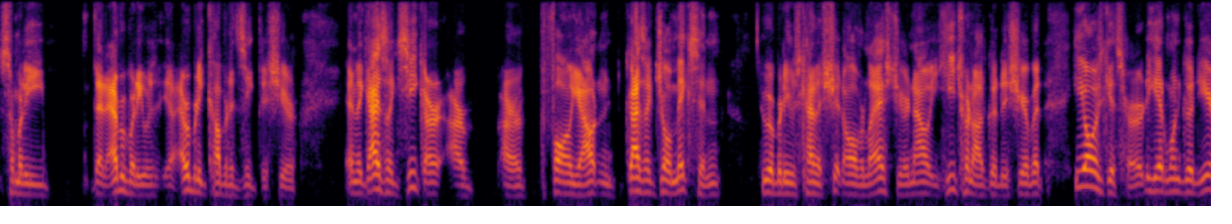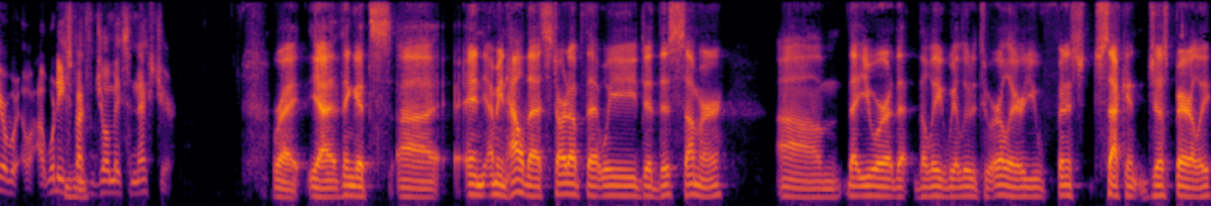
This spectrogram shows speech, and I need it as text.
somebody that everybody was everybody coveted Zeke this year, and the guys like Zeke are are are falling out, and guys like Joe Mixon, who everybody was kind of shitting all over last year. Now he turned out good this year, but he always gets hurt. He had one good year. What, uh, what do you expect mm-hmm. from Joe Mixon next year? Right. Yeah, I think it's uh and I mean hell that startup that we did this summer um, that you were that the league we alluded to earlier. You finished second, just barely.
